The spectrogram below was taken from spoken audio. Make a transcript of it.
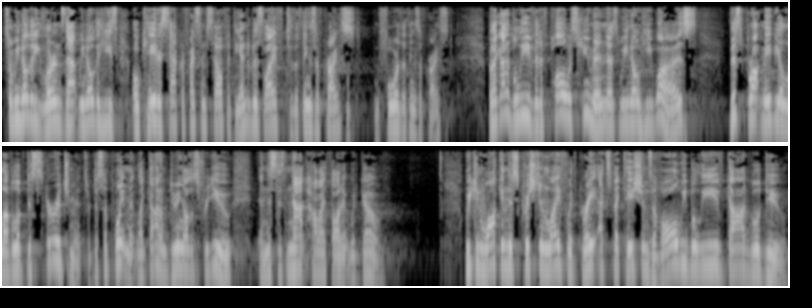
So we know that he learns that. We know that he's okay to sacrifice himself at the end of his life to the things of Christ and for the things of Christ. But I gotta believe that if Paul was human, as we know he was, this brought maybe a level of discouragement or disappointment. Like, God, I'm doing all this for you, and this is not how I thought it would go. We can walk in this Christian life with great expectations of all we believe God will do.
